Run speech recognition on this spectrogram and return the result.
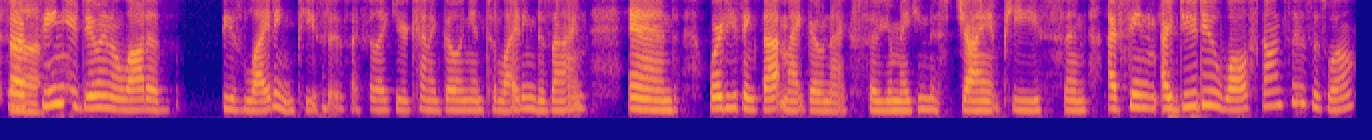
so I've uh, seen you doing a lot of these lighting pieces. I feel like you're kind of going into lighting design. And where do you think that might go next? So you're making this giant piece, and I've seen, I do do wall sconces as well.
